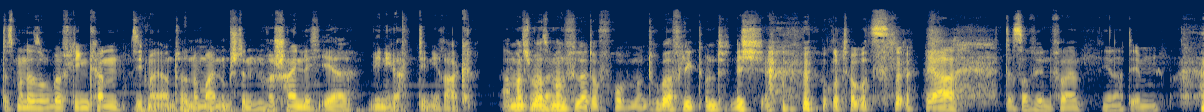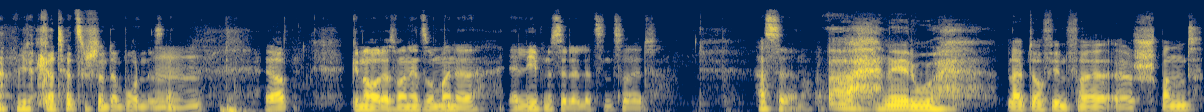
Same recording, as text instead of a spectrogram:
dass man da so rüberfliegen kann. Sieht man ja unter normalen Umständen wahrscheinlich eher weniger den Irak. Aber manchmal ist sagen. man vielleicht auch froh, wenn man drüber fliegt und nicht runter muss. Ja, das auf jeden Fall, je nachdem, wie da gerade der Zustand am Boden ist. Ne? Mhm. Ja, genau, das waren jetzt so meine Erlebnisse der letzten Zeit. Hast du da noch? was? Ah, nee, du bleibt auf jeden Fall äh, spannend.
